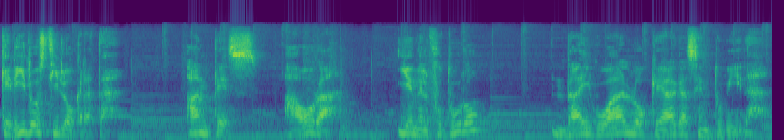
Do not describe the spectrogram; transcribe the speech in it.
Querido estilócrata, antes, ahora y en el futuro, da igual lo que hagas en tu vida,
